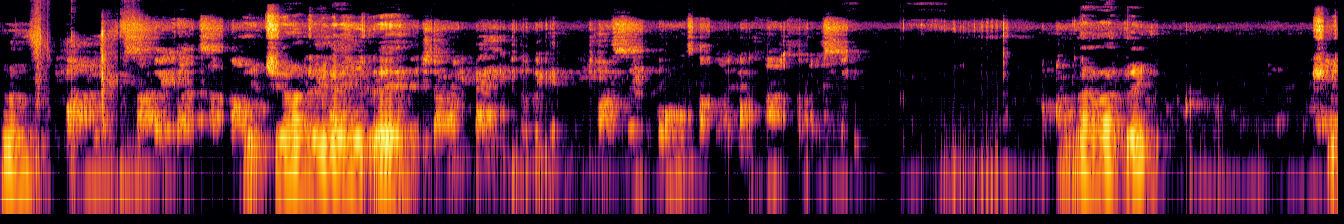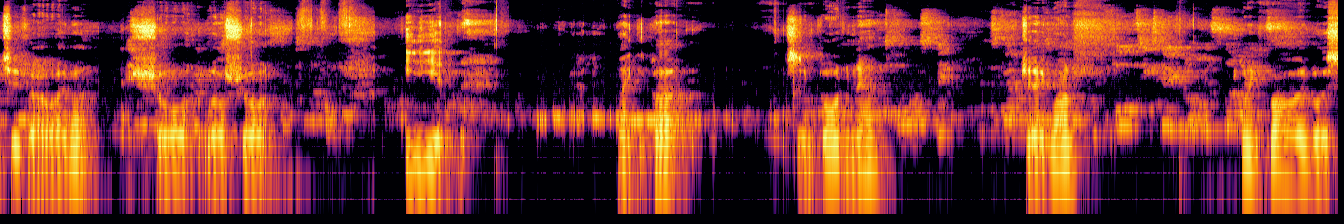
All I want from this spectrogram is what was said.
Hmm. Hit two hundred, we got hit there. No heartbeat. Should be too far away, but short, well short. Idiot. Make the putt. It's important now. Jag one. 25 less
